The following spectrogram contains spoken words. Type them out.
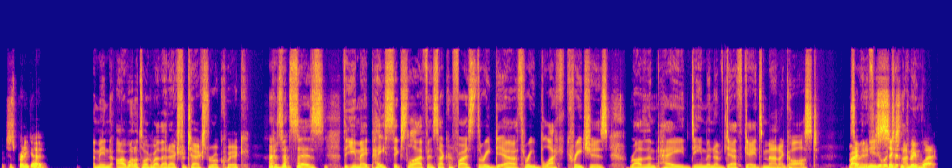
which is pretty good. I mean, I want to talk about that extra text real quick because it says that you may pay six life and sacrifice three uh, three black creatures rather than pay Demon of Deathgate's mana cost. Right, So, I mean, if you were six ju- and I mean, black.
